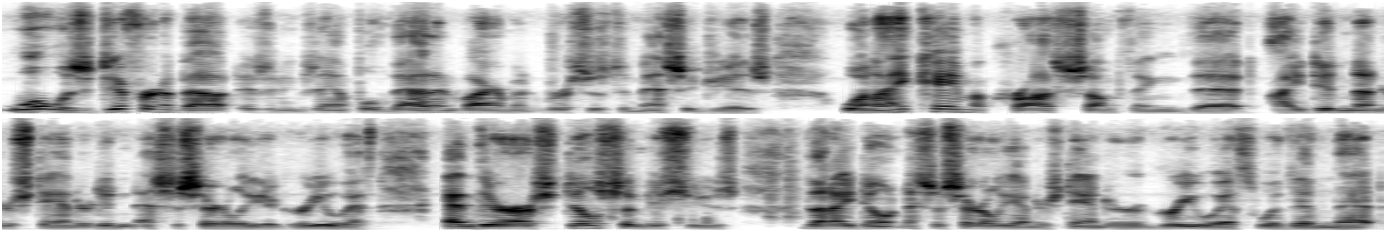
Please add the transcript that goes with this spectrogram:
what was different about, as an example, that environment versus the message is when I came across something that I didn't understand or didn't necessarily agree with, and there are still some issues that I don't necessarily understand or agree with within that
